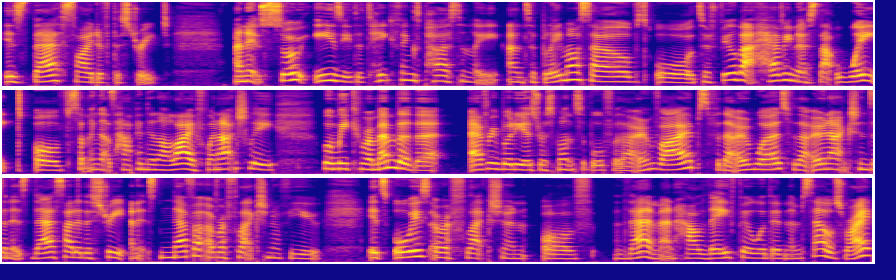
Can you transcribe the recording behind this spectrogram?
is their side of the street. And it's so easy to take things personally and to blame ourselves or to feel that heaviness, that weight of something that's happened in our life when actually, when we can remember that everybody is responsible for their own vibes, for their own words, for their own actions, and it's their side of the street, and it's never a reflection of you. It's always a reflection of them and how they feel within themselves, right?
